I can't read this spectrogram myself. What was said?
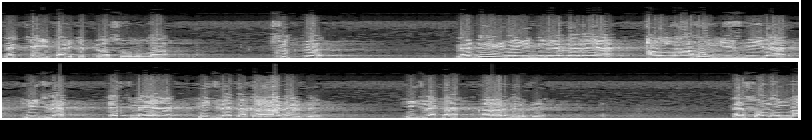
Mekke'yi terk etti Resulullah. Çıktı. Medine-i Münevvere'ye Allah'ın izniyle hicret etmeye, hicrete karar verdi. Hicrete karar verdi. Ve sonunda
